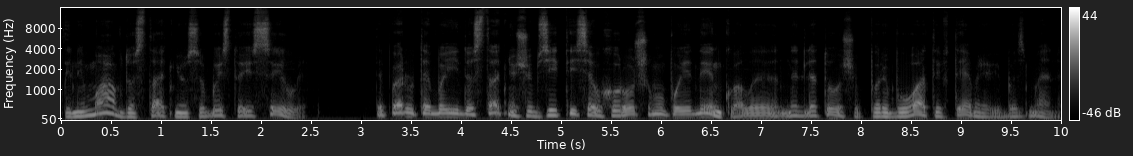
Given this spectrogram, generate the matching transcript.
ти не мав достатньо особистої сили. Тепер у тебе її достатньо, щоб зійтися в хорошому поєдинку, але не для того, щоб перебувати в темряві без мене.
